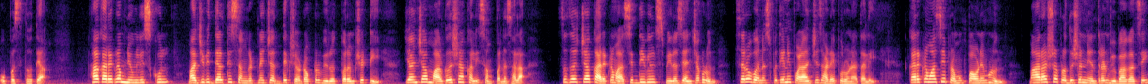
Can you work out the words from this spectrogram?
उपस्थित होत्या. हा कार्यक्रम न्यू इंग्लिश स्कूल माजी विद्यार्थी संघटनेचे अध्यक्ष डॉक्टर विनोद परमशेट्टी यांच्या मार्गदर्शनाखाली संपन्न झाला. सदरच्या कार्यक्रमात सिद्धिवील मिरज यांच्याकडून सर्व वनस्पती आणि फळांची झाडे पुरवण्यात आली. कार्यक्रमाचे प्रमुख पाहुणे म्हणून महाराष्ट्र प्रदूषण नियंत्रण विभागाचे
